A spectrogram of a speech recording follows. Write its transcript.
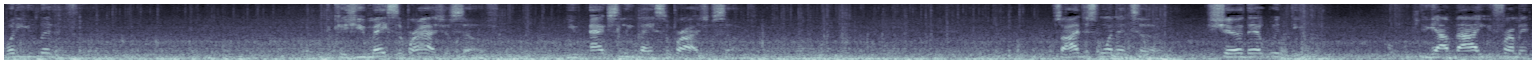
What are you living for? Because you may surprise yourself. You actually may surprise yourself. So I just wanted to share that with you. If you got value from it,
